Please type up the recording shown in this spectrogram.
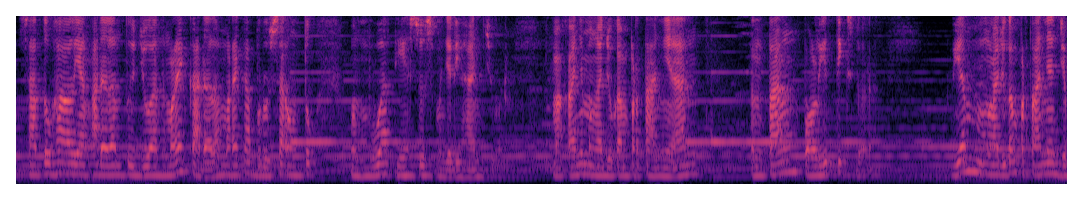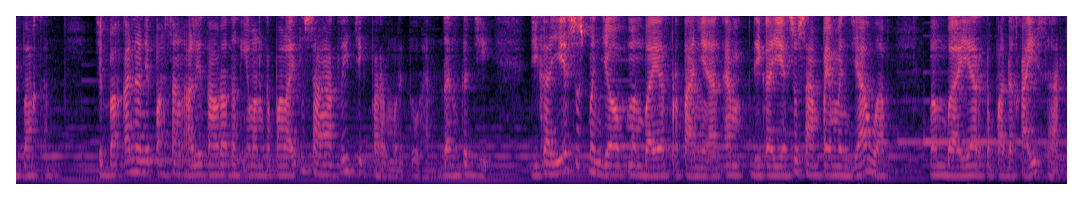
Satu hal yang ada dalam tujuan mereka adalah mereka berusaha untuk membuat Yesus menjadi hancur. Makanya mengajukan pertanyaan tentang politik, saudara. Dia mengajukan pertanyaan jebakan. Jebakan yang dipasang ahli Taurat dan iman kepala itu sangat licik para murid Tuhan dan keji. Jika Yesus menjawab membayar pertanyaan, eh, jika Yesus sampai menjawab membayar kepada kaisar,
